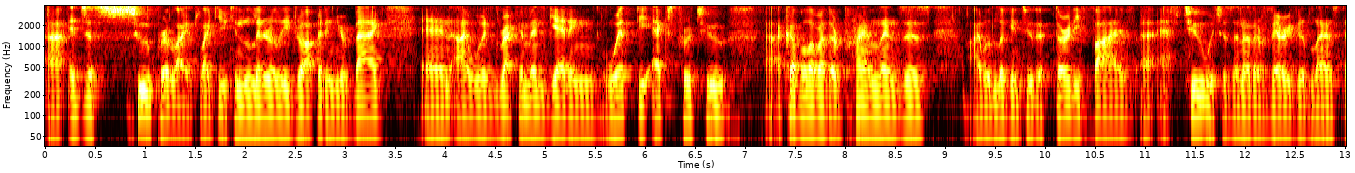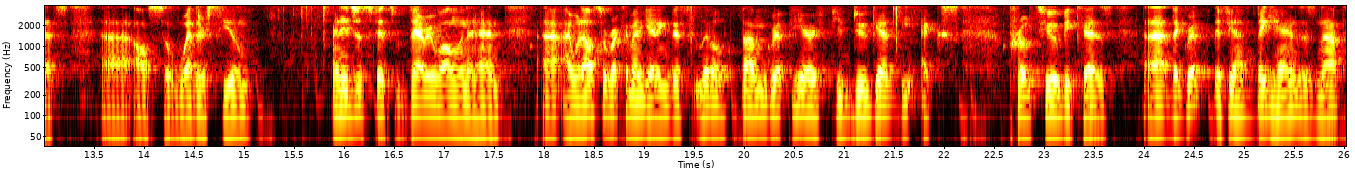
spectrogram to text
Uh, it's just super light, like you can literally drop it in your bag. And I would recommend getting with the X Pro 2 uh, a couple of other prime lenses. I would look into the 35 uh, f2, which is another very good lens that's also weather sealed and it just fits very well in the hand. Uh, I would also recommend getting this little thumb grip here if you do get the X Pro 2 because uh, the grip, if you have big hands, is not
